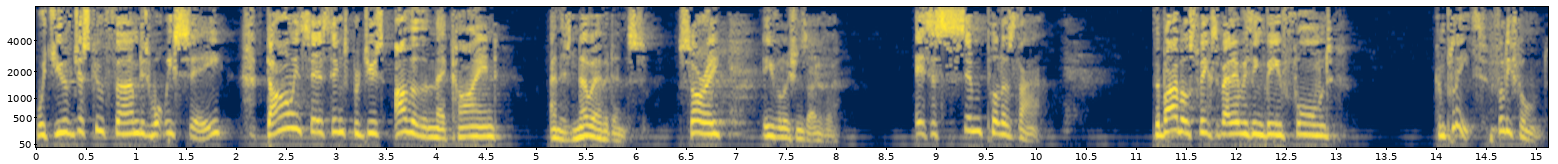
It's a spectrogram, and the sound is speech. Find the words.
which you have just confirmed is what we see. Darwin says things produce other than their kind, and there's no evidence. Sorry, evolution's over. It's as simple as that. The Bible speaks about everything being formed complete, fully formed.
